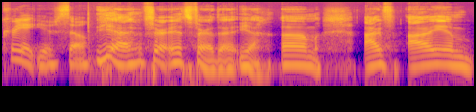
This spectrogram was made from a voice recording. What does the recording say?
create you. So yeah, fair. It's fair that yeah. Um, I've I am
